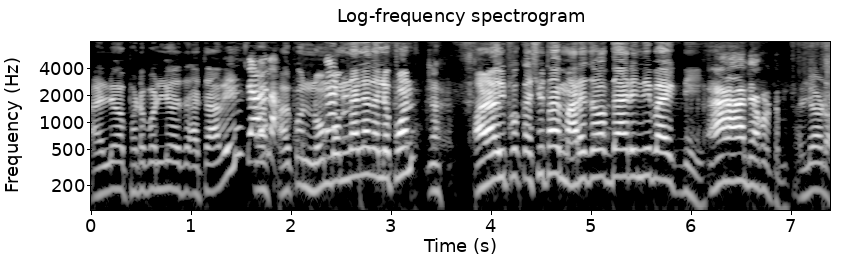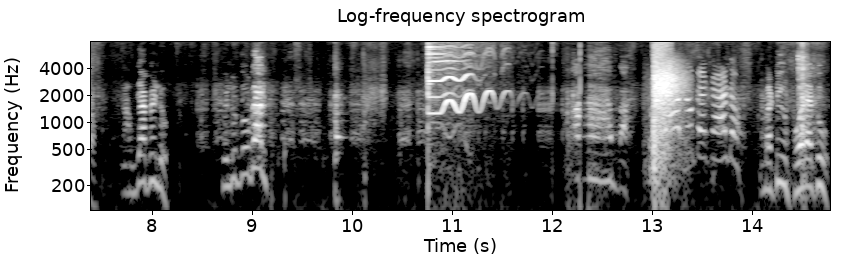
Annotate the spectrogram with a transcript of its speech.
આ ફટાફટ લ્યો ફટોફટ લ્યો આ ચાવી આ કોઈ નોમ બોમ ના લેતા લ્યો ફોન. હા. અને આવી કોઈ કશું થાય મારે જવાબદારી નહીં બાઈકની હા દેખો તમે. લ્યોડો જા પિંડુ. પિંડુ તું ઉડાડ આ બા આડો કાકા બટી ઊભો રહે તું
